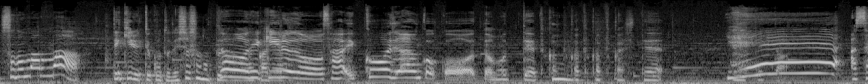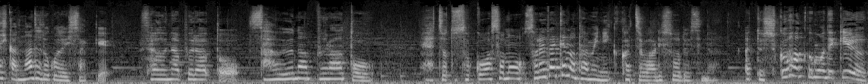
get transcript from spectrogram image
そのまんまできるってことでしょそのプールできるの最高じゃんここと思って。プカプカプカプカして、ええ旭川なんでどこでしたっけ？サウナプラト。サウナプラト。えちょっとそこはそのそれだけのために行く価値はありそうですね。あと宿泊もできる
